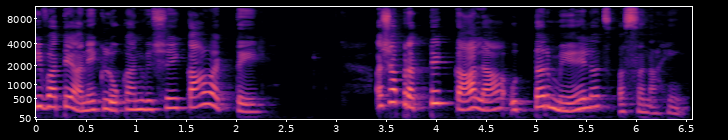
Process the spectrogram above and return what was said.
किंवा ते अनेक लोकांविषयी का वाटते? अशा प्रत्येक काला उत्तर मिळेलच असं नाही.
